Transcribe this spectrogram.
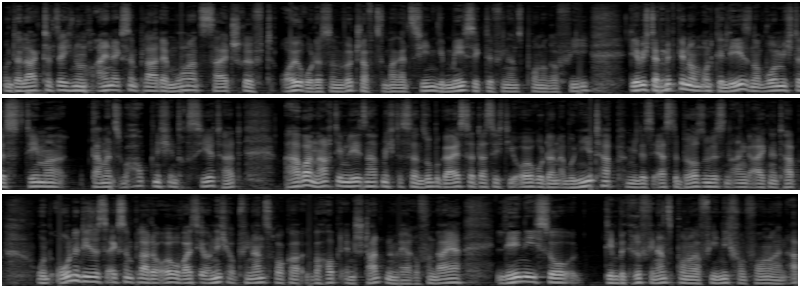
Und da lag tatsächlich nur noch ein Exemplar der Monatszeitschrift Euro, das ist ein Wirtschaftsmagazin, gemäßigte Finanzpornografie. Die habe ich dann mitgenommen und gelesen, obwohl mich das Thema damals überhaupt nicht interessiert hat. Aber nach dem Lesen hat mich das dann so begeistert, dass ich die Euro dann abonniert habe, mir das erste Börsenwissen angeeignet habe. Und ohne dieses Exemplar der Euro weiß ich auch nicht, ob Finanzrocker überhaupt entstanden wäre. Von daher lehne ich so den Begriff Finanzpornografie nicht von vornherein ab.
